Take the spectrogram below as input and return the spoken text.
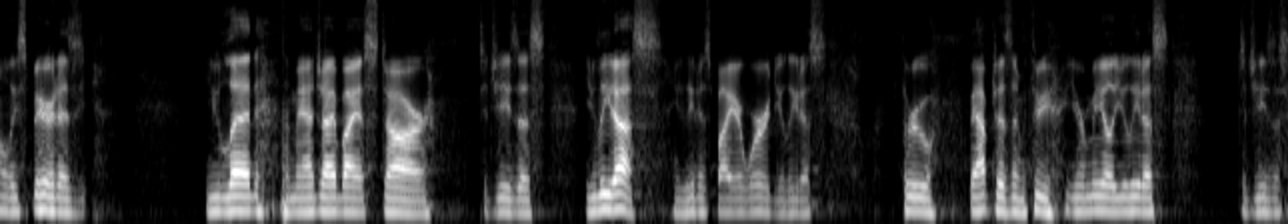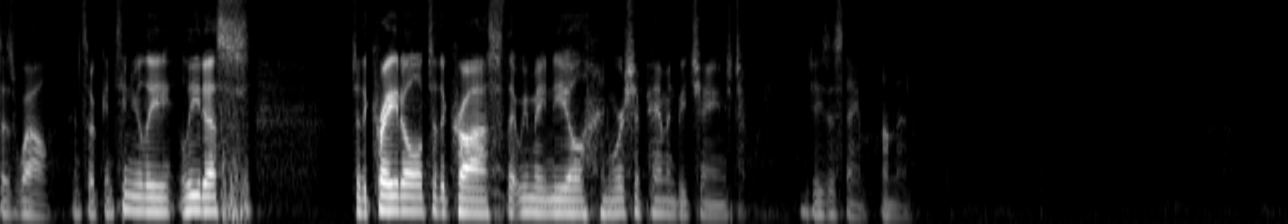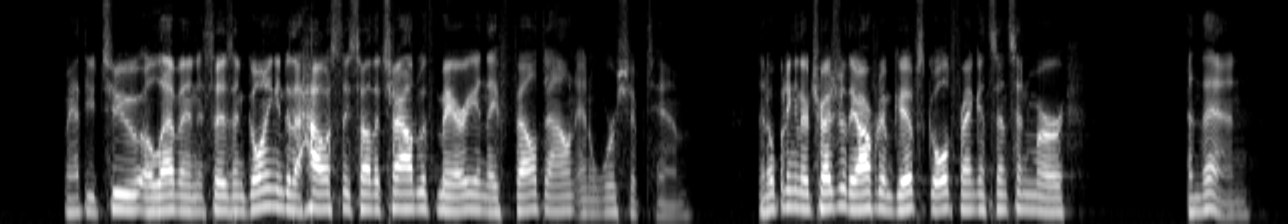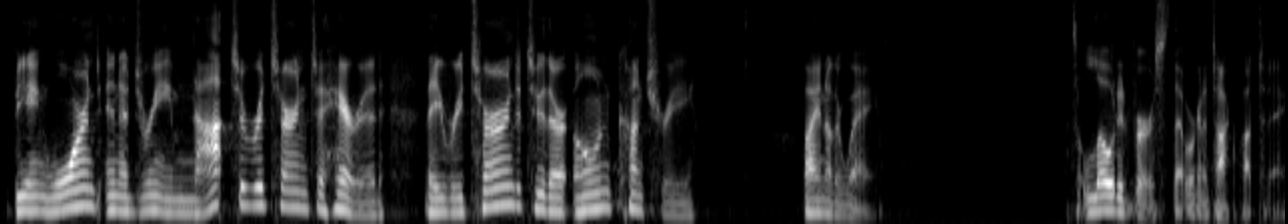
Holy Spirit, as you led the Magi by a star to Jesus, you lead us. You lead us by your word. You lead us through baptism, through your meal. You lead us to Jesus as well. And so continually lead us to the cradle, to the cross, that we may kneel and worship him and be changed. In Jesus' name, amen. Matthew 2 11, it says, And going into the house, they saw the child with Mary, and they fell down and worshiped him. Then, opening their treasure, they offered him gifts gold, frankincense, and myrrh. And then, being warned in a dream not to return to Herod, they returned to their own country by another way. It's a loaded verse that we're going to talk about today.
